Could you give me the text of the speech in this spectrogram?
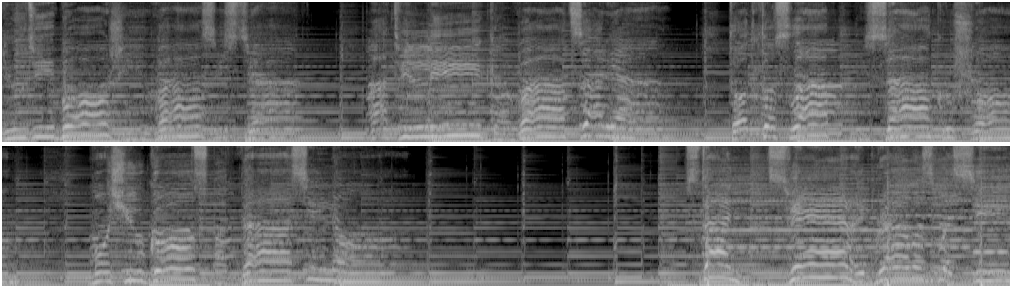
Люди Божьи возвестят от великого царя. Тот, кто слаб и сокрушен, мощью Господа силен. Верой провозгласи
